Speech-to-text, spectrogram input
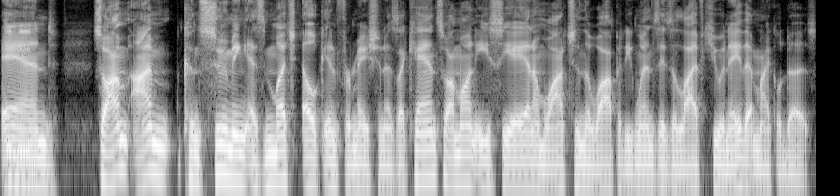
Mm-hmm. And so I'm I'm consuming as much elk information as I can. So I'm on ECA and I'm watching the Wapiti Wednesdays, a live Q and A that Michael does.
